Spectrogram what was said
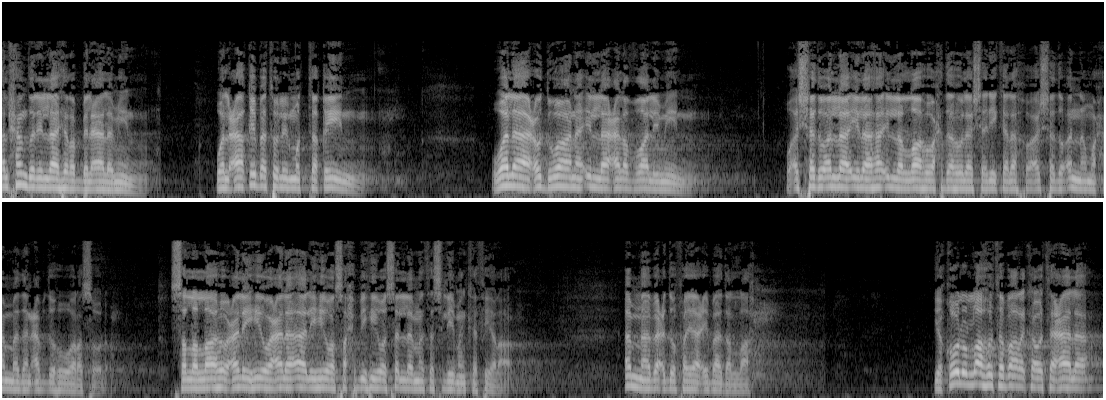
الحمد لله رب العالمين والعاقبة للمتقين ولا عدوان إلا على الظالمين وأشهد أن لا إله إلا الله وحده لا شريك له وأشهد أن محمدا عبده ورسوله. صلى الله عليه وعلى آله وصحبه وسلم تسليما كثيرا. أما بعد فيا عباد الله. يقول الله تبارك وتعالى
